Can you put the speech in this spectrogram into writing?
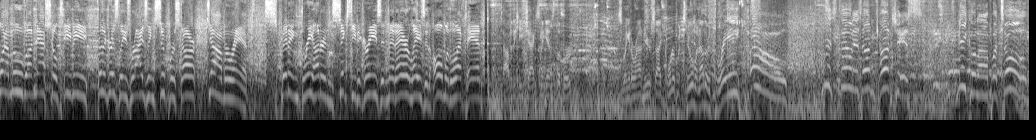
What a move on national TV for the Grizzlies' rising superstar, Ja Morant. Spinning 360 degrees in midair, lays it home with the left hand. Top of the key, Jackson against Levert. Swing it around near side corner. Batum, another three. Oh! This dude is unconscious. Nikola Batum.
